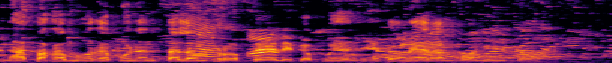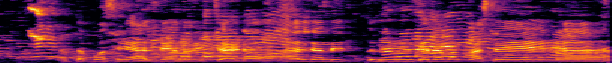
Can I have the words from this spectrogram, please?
Napakamura po ng talong. Propelica po yun. Ito meron bonito. Ito po si Alden Richard. Oh. Alden, tumingin ka naman kasi. ah,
